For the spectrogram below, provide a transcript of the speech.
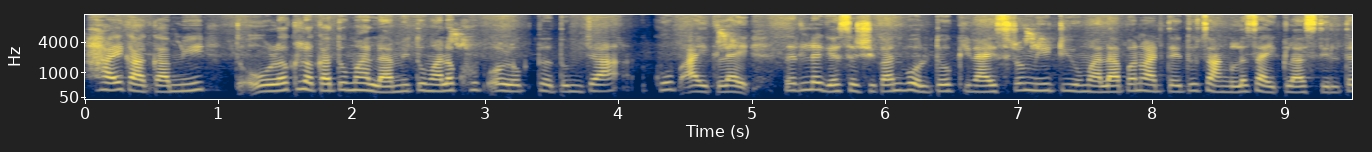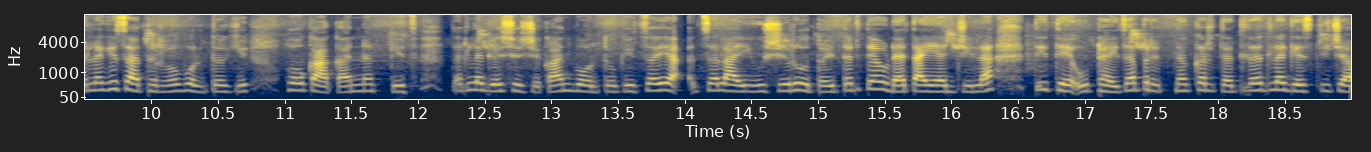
हाय काका मी ओळखलं का तुम्हाला? मी तुम्हाला खूप ओळखतो. तुमच्या खूप ऐकलं आहे तर लगेच शशिकांत बोलतो की नाईस टू मीट यू. मला पण वाटतंय तू चांगलंच ऐकलं असतील. तर लगेच अथर्व बोलतो की हो काका नक्कीच. तर लगेच शशिकांत बोलतो की चल चल आई उशीर होतोय. तर तेवढ्यात आई आजीला तिथे उठायचा प्रयत्न करतात. तर लगेच तिच्या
